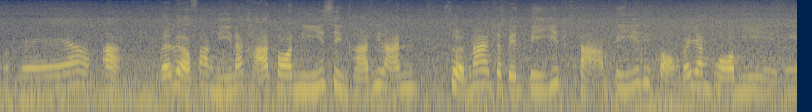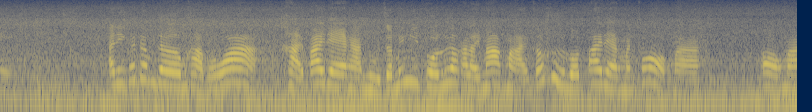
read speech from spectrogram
หมดแล้วอะแล้วเหลือฝั่งนี้นะคะ ตอนนี้สินค้าที่ร้านส่วนมากจะเป็นปี 23 ปี 22 ก็ยังพอมีนี่อันนี้ก็เดิมๆค่ะ เพราะว่าขายป้ายแดงอะหนูจะไม่มีตัวเลือกอะไรมากมาย ก็คือรถป้ายแดงมันก็ออกมา ออกมา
